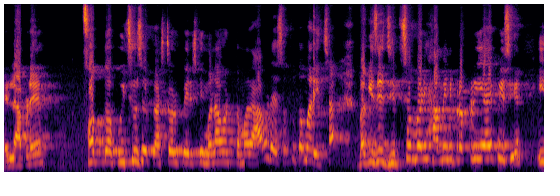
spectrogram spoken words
એટલે આપણે ફક્ત પૂછ્યું છે પ્લાસ્ટર પેરિસની બનાવટ તમારે આવડે છે તો તમારી ઈચ્છા. બાકી જે જીપ્સમ વાળી સામેની પ્રક્રિયા આપી છે, એ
